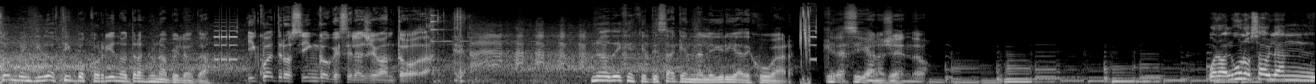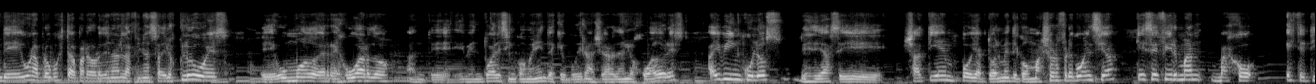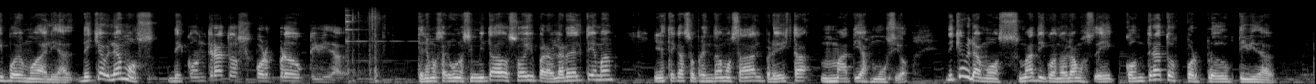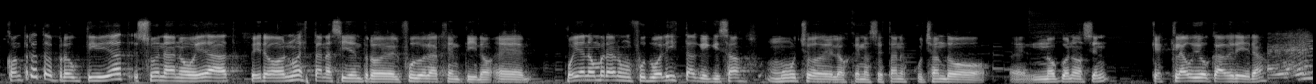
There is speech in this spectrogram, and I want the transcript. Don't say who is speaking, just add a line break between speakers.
Son 22 tipos corriendo atrás de una pelota. Y 4 o 5 que se la llevan toda. No dejes que te saquen la alegría de jugar. Que la sigan oyendo.
Bueno, algunos hablan de una propuesta para ordenar la finanza de los clubes, eh, un modo de resguardo ante eventuales inconvenientes que pudieran llegar a tener los jugadores. Hay vínculos desde hace ya tiempo y actualmente con mayor frecuencia que se firman bajo este tipo de modalidad. ¿De qué hablamos? De contratos por productividad. Tenemos algunos invitados hoy para hablar del tema y en este caso presentamos al periodista Matías Mucio. ¿De qué hablamos, Mati, cuando hablamos de contratos por productividad?
Contrato de productividad suena a novedad, pero no es tan así dentro del fútbol argentino. Eh, voy a nombrar un futbolista que quizás muchos de los que nos están escuchando eh, no conocen, que es Claudio Cabrera.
